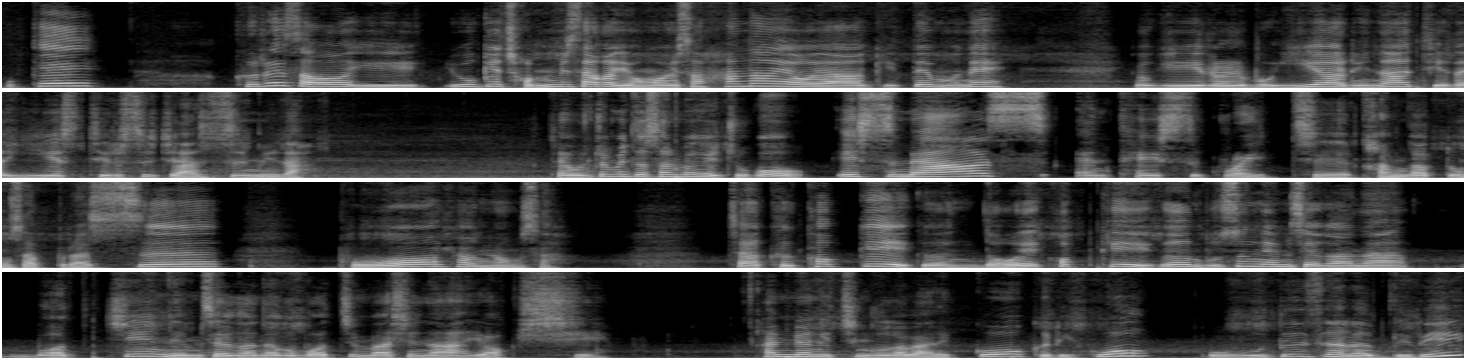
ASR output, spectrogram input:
오케이? 그래서 이 요게 전미사가 영어에서 하나여야 하기 때문에 여기를 뭐 er이나 뒤에다 est를 쓰지 않습니다. 자, 이건 좀 이따 설명해 주고 It smells and tastes great. 감각 동사 플러스 보어 형용사. 자, 그 컵케이크는 너의 컵케이크는 무슨 냄새가 나? 멋진 냄새가 나고 멋진 맛이 나. 역시 한 명의 친구가 말했고 그리고 모든 사람들이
